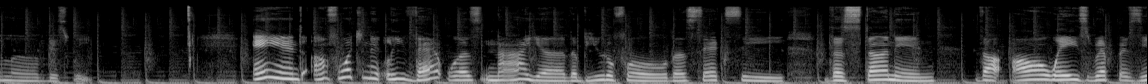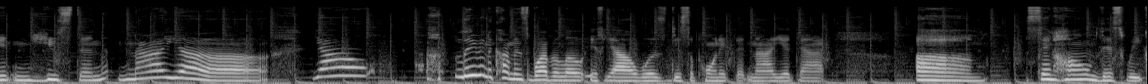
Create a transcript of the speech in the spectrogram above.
to Love this week. And unfortunately, that was Nyya, the beautiful, the sexy, the stunning, the always representing Houston, Nyya. Y'all, leave in the comments bar below if y'all was disappointed that Nyya got um sent home this week.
